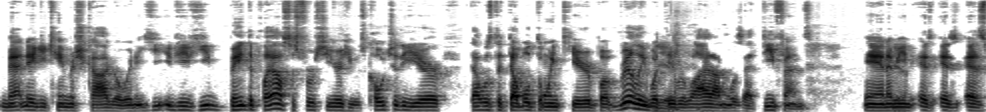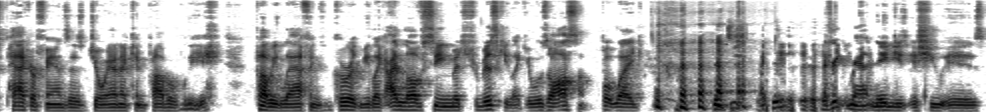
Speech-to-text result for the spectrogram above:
Matt Nagy came to Chicago and he he, he made the playoffs his first year. He was coach of the year. That was the double doink year. But really, what yeah. they relied on was that defense. And I yeah. mean, as, as, as Packer fans, as Joanna can probably probably laugh and concur with me, like I love seeing Mitch Trubisky. Like it was awesome. But like, just, I, think, I think Matt Nagy's issue is,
